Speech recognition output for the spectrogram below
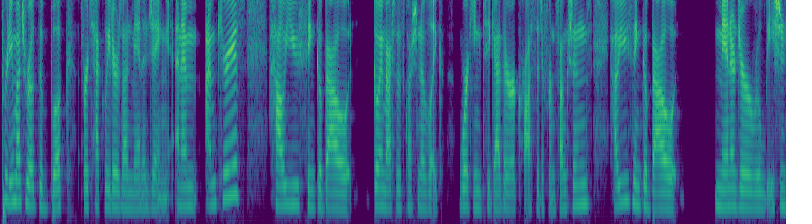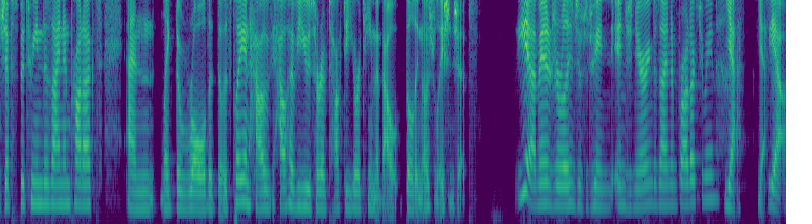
pretty much wrote the book for tech leaders on managing and I'm I'm curious how you think about going back to this question of like working together across the different functions, how you think about manager relationships between design and product and like the role that those play and how how have you sort of talked to your team about building those relationships? Yeah manager relationships between engineering design and product you mean? Yeah yes. Yeah.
